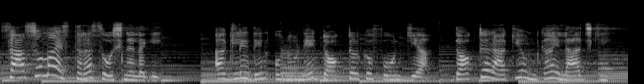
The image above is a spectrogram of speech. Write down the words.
सासू माँ इस तरह सोचने लगी। अगले दिन उन्होंने डॉक्टर को फ़ोन किया। डॉक्टर आके उनका इलाज की।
